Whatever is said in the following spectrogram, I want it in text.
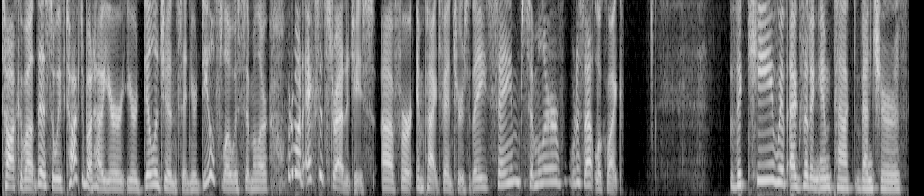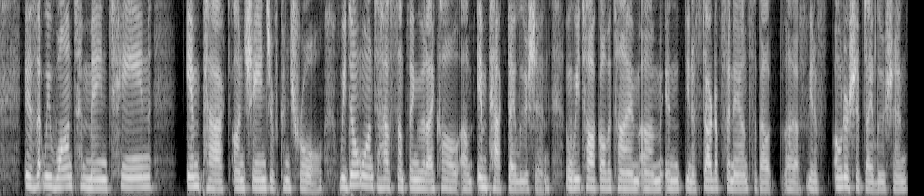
talk about this? So we've talked about how your your diligence and your deal flow is similar. What about exit strategies uh, for impact ventures? Are they same, similar? What does that look like? The key with exiting impact ventures is that we want to maintain impact on change of control. We don't want to have something that I call um, impact dilution. And we talk all the time um, in you know startup finance about uh, you know ownership dilution,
